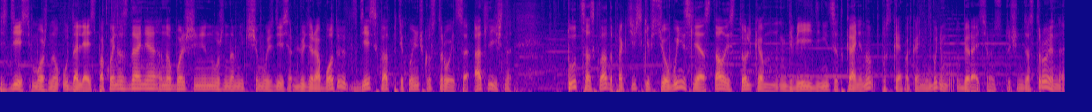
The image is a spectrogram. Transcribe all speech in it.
Здесь можно удалять спокойно здание, оно больше не нужно нам ни к чему. Здесь люди работают, здесь склад потихонечку строится. Отлично. Тут со склада практически все вынесли, осталось только две единицы ткани. Ну, пускай пока не будем убирать, тут очень достроено.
